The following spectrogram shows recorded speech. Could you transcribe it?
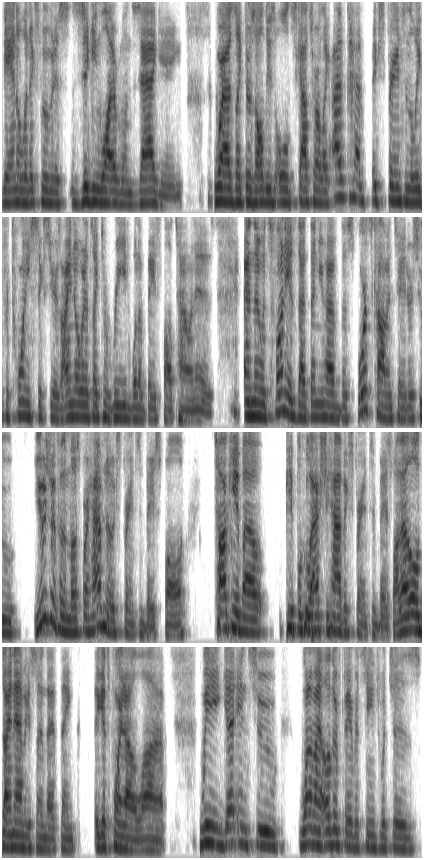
the analytics movement is zigging while everyone's zagging. Whereas like there's all these old scouts who are like, I've had experience in the league for 26 years. I know what it's like to read what a baseball talent is. And then what's funny is that then you have the sports commentators who usually for the most part have no experience in baseball talking about people who actually have experience in baseball. That little dynamic is something that I think it gets pointed out a lot. We get into one of my other favorite scenes, which is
